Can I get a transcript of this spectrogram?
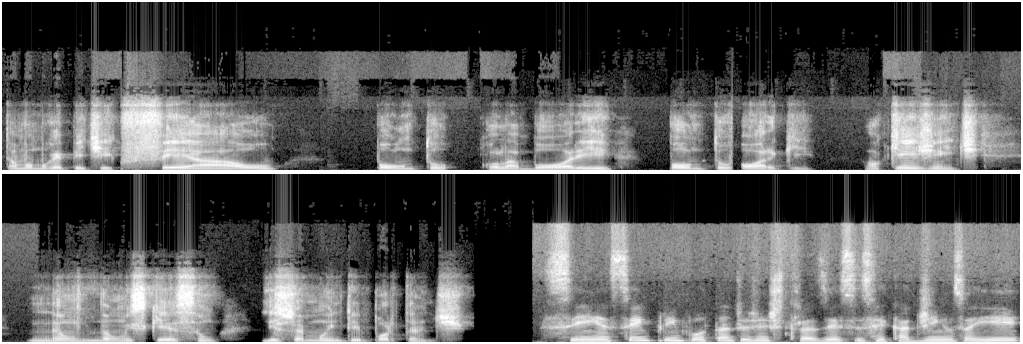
Então vamos repetir: feal.colabore.org. Ok, gente? Não, não esqueçam, isso é muito importante. Sim, é sempre importante a gente trazer esses recadinhos aí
